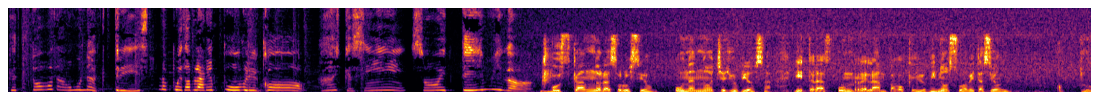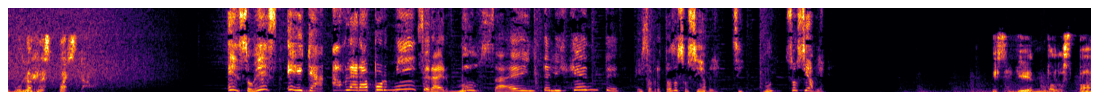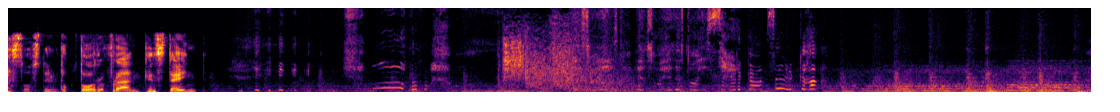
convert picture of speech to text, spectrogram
que toda una actriz no puede hablar en público. Ay, que sí, soy tímida. Buscando la solución, una noche lluviosa y tras un relámpago que iluminó su habitación, obtuvo la respuesta. Eso es, ella hablará por mí. Será hermosa e inteligente y sobre todo sociable. Sí, muy sociable. Y siguiendo los pasos del doctor Frankenstein, Eso es, eso es, estoy cerca, cerca.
